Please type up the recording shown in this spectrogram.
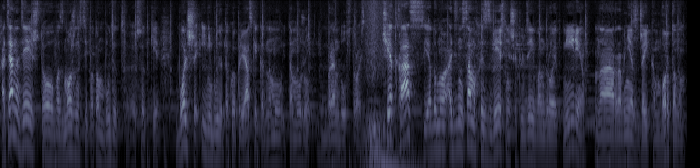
Хотя надеюсь, что возможностей потом будет э, все-таки больше и не будет такой привязки к одному и тому же бренду устройств. Чет Хас, я думаю, один из самых известнейших людей в Android мире, наравне с Джейком Бортоном.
